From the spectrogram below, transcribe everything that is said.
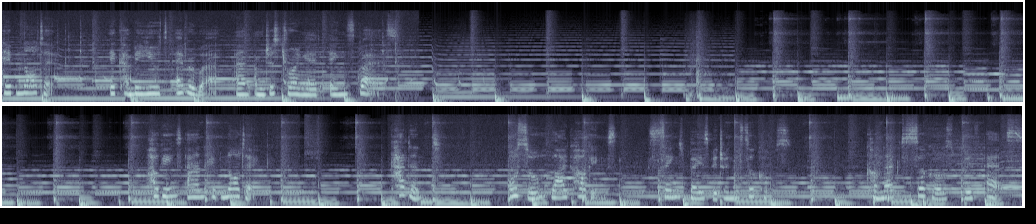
Hypnotic. It can be used everywhere and I'm just drawing it in squares. Huggins and hypnotic. Cadent. Also like Huggins, same space between the circles. Connect circles with S.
